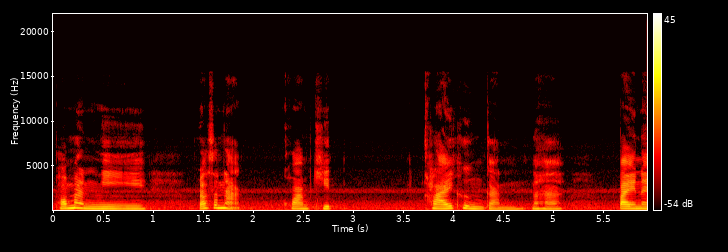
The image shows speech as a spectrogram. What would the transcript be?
เพราะมันมีลักษณะความคิดคล้ายคลึงกันนะคะ ไปใน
